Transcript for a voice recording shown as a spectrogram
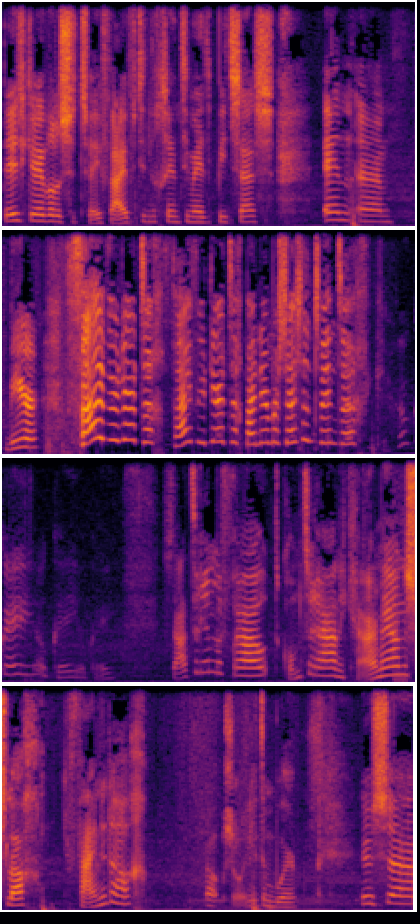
deze keer wilden ze twee 25 centimeter pizza's. En uh, weer 5 uur 30. 5 uur 30 bij nummer 26. Oké, oké, oké. Staat erin, mevrouw. Het komt eraan. Ik ga ermee aan de slag. Fijne dag. Oh, sorry, niet een boer. Dus uh,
